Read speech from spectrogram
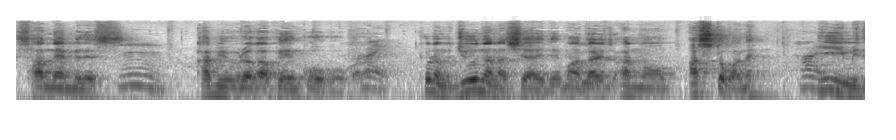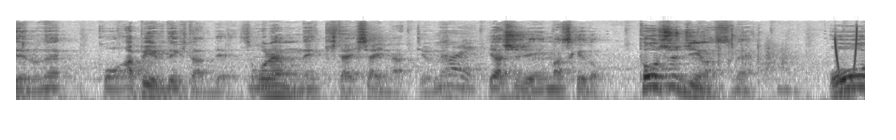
3年目です、うん。神村学園高校から、はい。去年も17試合で、まあ誰あの足とかね、はい。い、い意味でのねこうアピールできたんでそこら辺もね、期待したいなっていうね、はい。野手陣いますけど投手陣はですね、大道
